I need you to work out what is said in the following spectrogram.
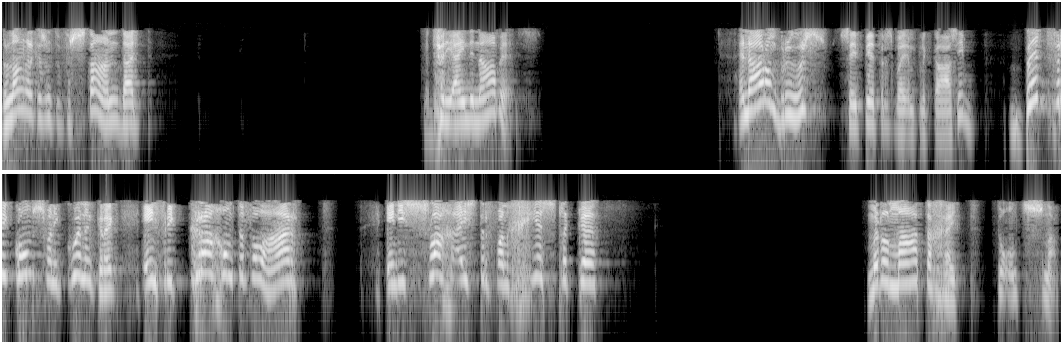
belangrik is om te verstaan dat dat die einde naby is. En daarom broers, sê Petrus by implikasie, bid vir die koms van die koninkryk en vir die krag om te volhard en die slagyster van geestelike middelmatigheid te ontsnap.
